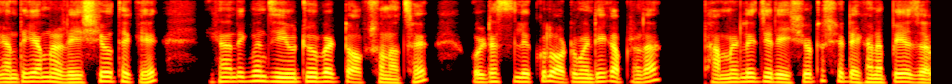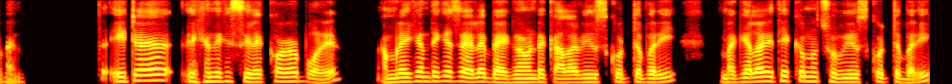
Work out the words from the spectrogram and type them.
এখান থেকে আমরা রেশিও থেকে এখানে দেখবেন যে ইউটিউব একটা অপশন আছে, ওইটা সিলেক্ট করলে অটোমেটিক আপনারা থামনেলের যে রেশিওটা সেটা এখানে পেয়ে যাবেন। তো এটা এখান থেকে সিলেক্ট করার পরে আমরা এখান থেকে চাইলে ব্যাকগ্রাউন্ডে কালার ইউজ করতে পারি বা গ্যালারি থেকে কোনো ছবি ইউজ করতে পারি।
